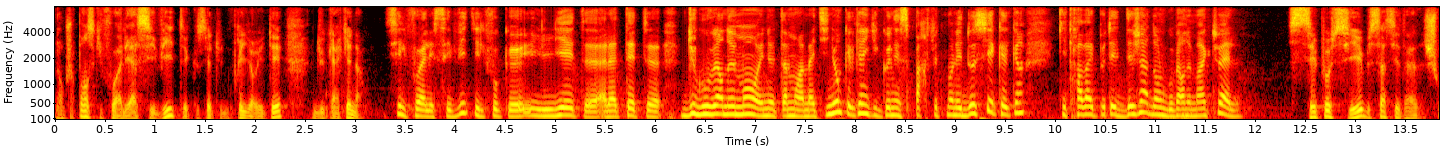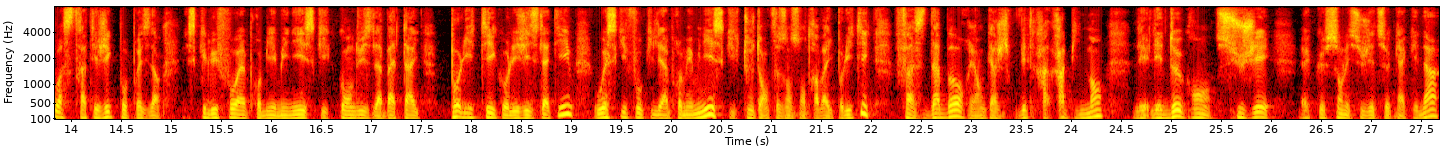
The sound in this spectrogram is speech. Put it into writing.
Donc je pense qu'il faut aller assez vite et que c'est une priorité du quinquennat. S'il faut aller assez vite, il faut qu'il y ait à la tête du gouvernement et notamment à Matignon quelqu'un qui connaisse parfaitement les dossiers, quelqu'un qui travaille peut-être déjà dans le gouvernement actuel. C'est possible, ça c'est un choix stratégique pour le président. Est-ce qu'il lui faut un Premier ministre qui conduise la bataille politique aux législatives ou est-ce qu'il faut qu'il ait un Premier ministre qui, tout en faisant son travail politique, fasse d'abord et engage rapidement les, deux grands sujets euh, que sont les sujets de ce quinquennat,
